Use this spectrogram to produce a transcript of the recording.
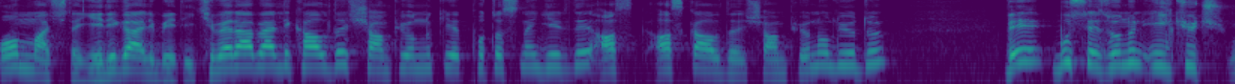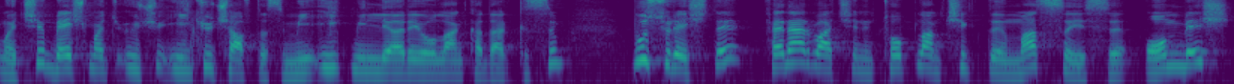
10 maçta 7 galibiyet 2 beraberlik aldı. Şampiyonluk potasına girdi. Az, az kaldı şampiyon oluyordu. Ve bu sezonun ilk 3 maçı 5 maç 3 ilk 3 haftası ilk milli araya olan kadar kısım. Bu süreçte Fenerbahçe'nin toplam çıktığı maç sayısı 15,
